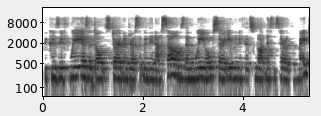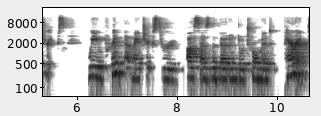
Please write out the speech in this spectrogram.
Because if we as adults don't address it within ourselves, then we also, even if it's not necessarily the matrix, we imprint that matrix through us as the burdened or traumatized parent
